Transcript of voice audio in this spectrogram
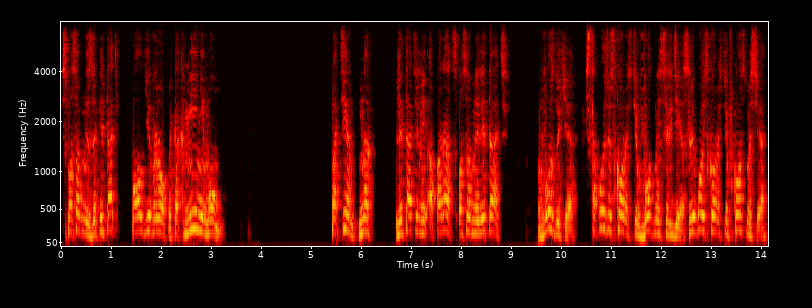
способны запитать пол Европы, как минимум. патент на летательный аппарат, способный летать в воздухе с такой же скоростью в водной среде, с любой скоростью в космосе,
